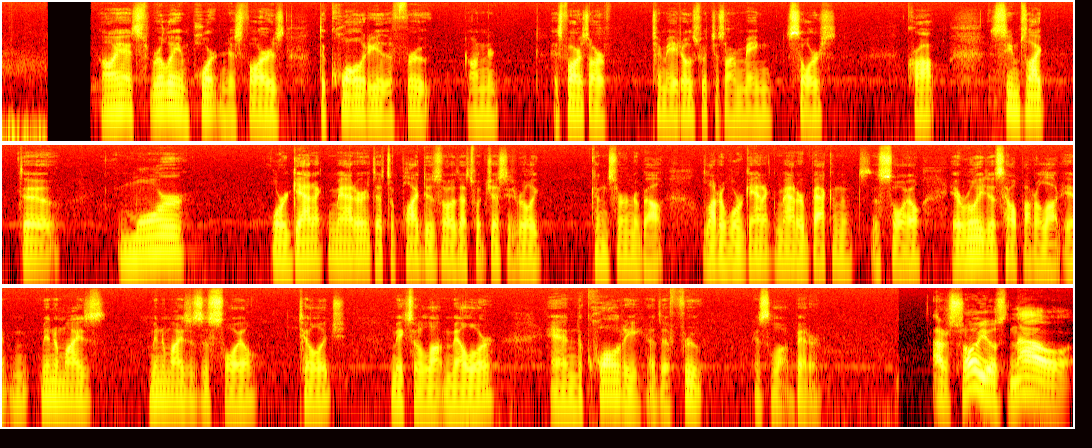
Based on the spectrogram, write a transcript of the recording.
Oh yeah, it's really important as far as the quality of the fruit. On, as far as our tomatoes, which is our main source crop, seems like the more organic matter that's applied to the soil, that's what Jesse's really concerned about. A lot of organic matter back in the, the soil. It really does help out a lot. It minimize, minimizes the soil tillage, makes it a lot mellower, and the quality of the fruit is a lot better. Our soils now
